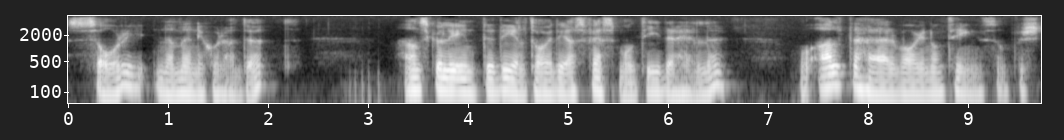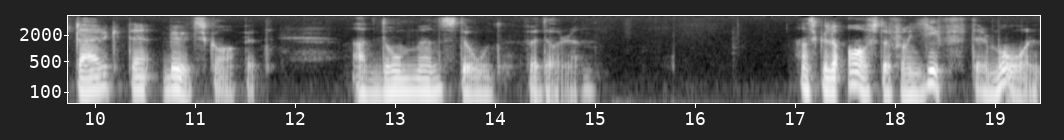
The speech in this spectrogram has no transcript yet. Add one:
sorg när människor har dött. Han skulle inte delta i deras festmåltider heller. Och allt det här var ju någonting som förstärkte budskapet att domen stod för dörren. Han skulle avstå från giftermål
